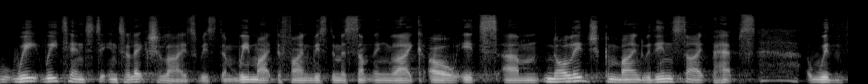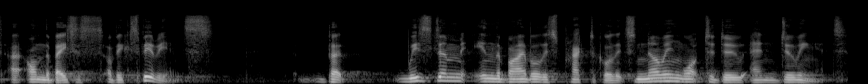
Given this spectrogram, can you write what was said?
we, we tend to intellectualize wisdom. We might define wisdom as something like, oh, it's um, knowledge combined with insight, perhaps with, uh, on the basis of experience. But wisdom in the Bible is practical. It's knowing what to do and doing it.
